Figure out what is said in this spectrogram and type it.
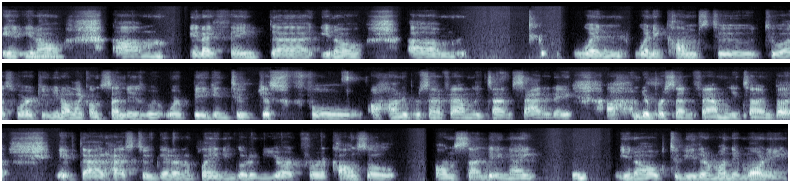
You, you know, um, and I think that you know. Um, when when it comes to to us working you know like on sundays we're, we're big into just full 100% family time. Saturday 100% family time. But if dad has to get on a plane and go to new york for a consult on sunday night you know to be there monday morning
